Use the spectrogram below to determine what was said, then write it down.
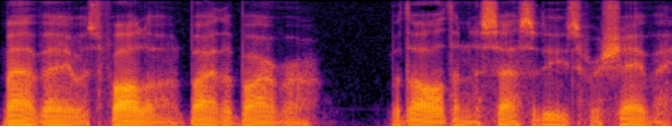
Matvey was followed by the barber with all the necessities for shaving.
